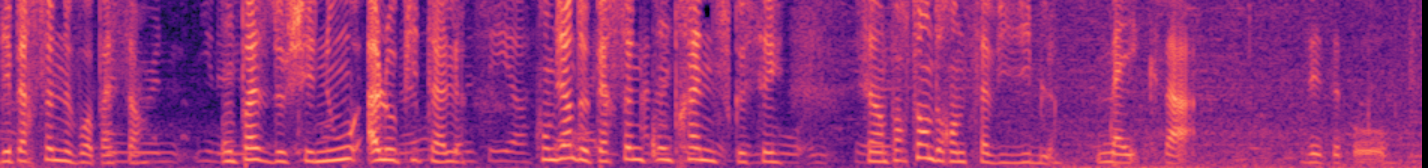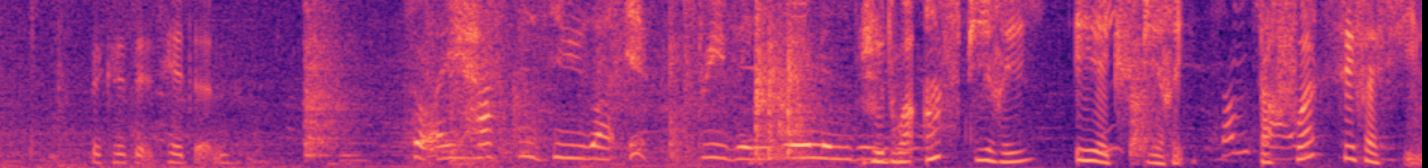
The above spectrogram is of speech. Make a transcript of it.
Les personnes ne voient pas ça. On passe de chez nous à l'hôpital. Combien de personnes comprennent ce que c'est? C'est important de rendre ça visible. Je dois inspirer et expirer. Parfois, c'est facile.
